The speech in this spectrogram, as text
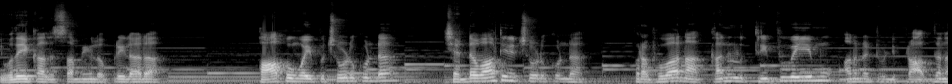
ఈ ఉదయకాల సమయంలో ప్రియులారా పాపం వైపు చూడకుండా చెడ్డవాటిని చూడకుండా ప్రభువా నా కనులు త్రిపువేయము అన్నటువంటి ప్రార్థన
